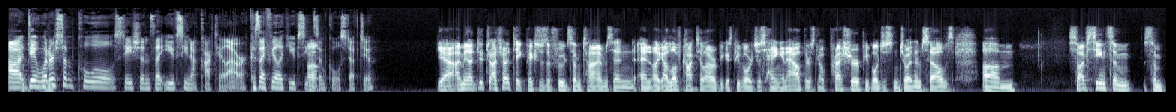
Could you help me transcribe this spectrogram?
Uh, Dan, what are some cool stations that you've seen at Cocktail Hour? Because I feel like you've seen Uh, some cool stuff too. Yeah, I mean, I do. I try to take pictures of food sometimes, and and like I love cocktail hour because people are just hanging out. There's no pressure. People just enjoying themselves. Um, so I've seen some some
